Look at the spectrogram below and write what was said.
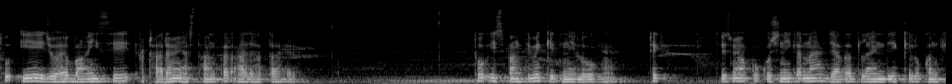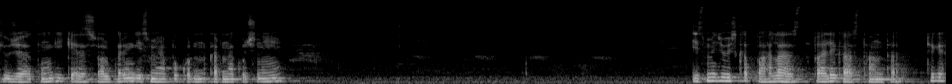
तो ए जो है बाईं से अठारहवें स्थान पर आ जाता है। तो इस पंक्ति में कितने लोग हैं? ठीक है। तो इसमें आपको कुछ नहीं करना है। ज़्यादा लाइन देख के लोग कन्फ्यूज़ हो जाते हैं कि कैसे सॉल्व करेंगे। इसमें आपको करना कुछ नहीं है। इसमें जो इसका पहला, पहले का स्थान था, ठीक है?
